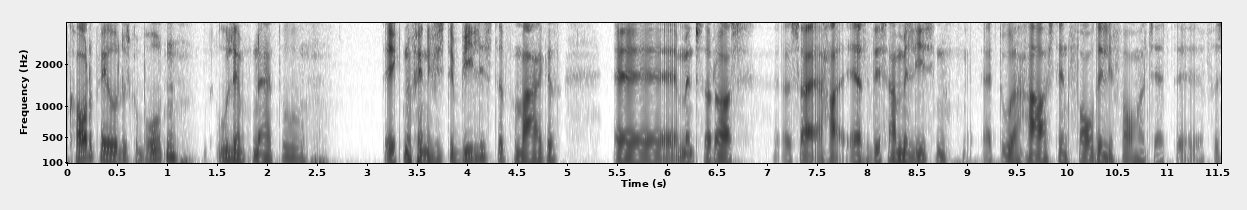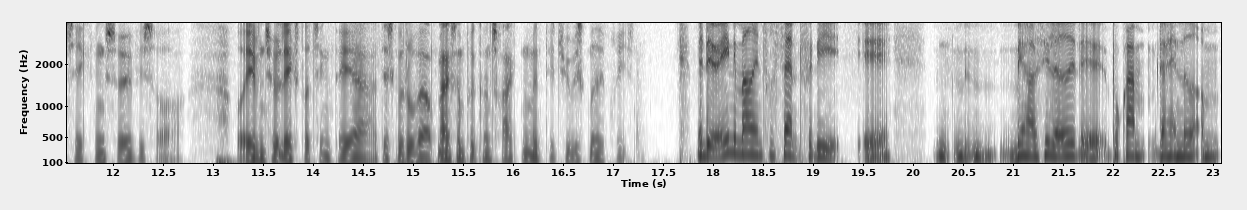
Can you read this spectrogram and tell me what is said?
korte periode, du skal bruge den. Ulempen er, at du, det er ikke nødvendigvis det billigste på markedet, øh, men så er, du også, så er, er det det samme med leasing, at du har også den fordel i forhold til, at øh, forsikring, service og, og eventuelle ekstra ting, det, er, det skal du være opmærksom på i kontrakten, men det er typisk med i prisen. Men det er jo egentlig meget interessant, fordi øh, vi har også lige lavet et øh, program, der handlede om,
